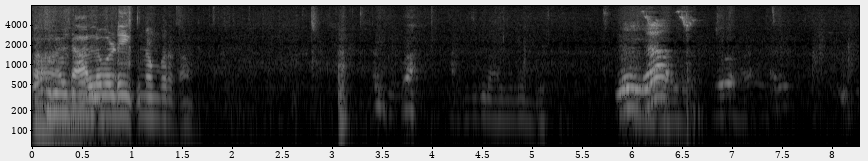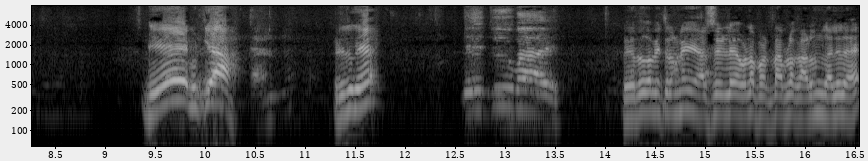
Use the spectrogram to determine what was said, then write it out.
दाल वडे एक नंबर का घे बुटक्या इकडे तू घे. तेजूभाई हे बघा मित्रांनो या साईडला एवढा पट्टा आपला काढून झालेला आहे.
